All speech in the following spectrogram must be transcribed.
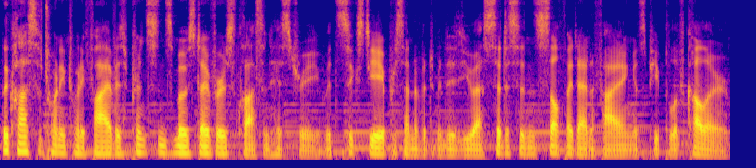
The class of 2025 is Princeton's most diverse class in history, with 68% of admitted US citizens self identifying as people of color.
